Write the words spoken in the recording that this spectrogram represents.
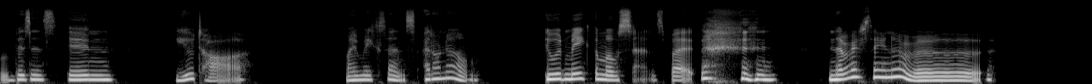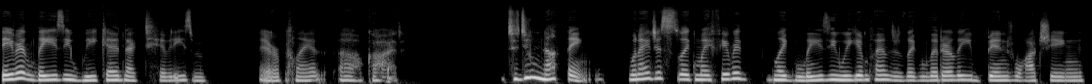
a business in Utah, might make sense. I don't know. It would make the most sense, but never say never. Favorite lazy weekend activities or plans? Oh God, to do nothing. When I just like my favorite like lazy weekend plans is like literally binge watching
